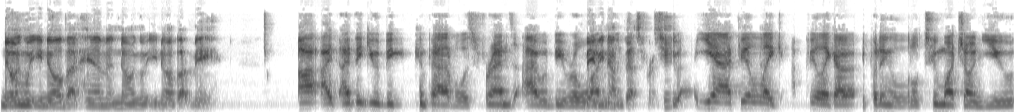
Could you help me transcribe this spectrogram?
knowing what you know about him and knowing what you know about me? I, I think you would be compatible as friends. I would be reluctant. Maybe not best friends. To, yeah, I feel like I feel like I would be putting a little too much on you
